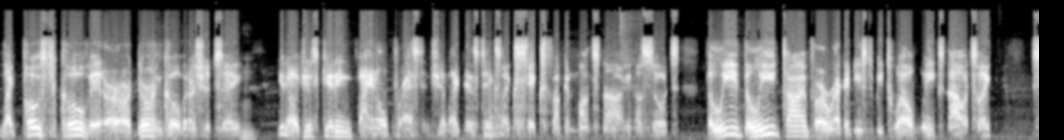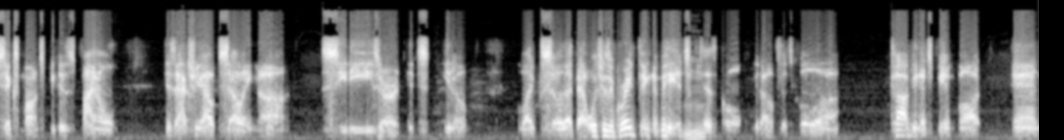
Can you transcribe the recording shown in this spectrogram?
like post COVID or, or, during COVID, I should say, mm. you know, just getting vinyl pressed and shit like this takes like six fucking months now. You know, so it's the lead the lead time for a record used to be twelve weeks. Now it's like six months because vinyl is actually outselling uh, CDs or it's you know like so that that which is a great thing to me. It's mm-hmm. a physical you know physical uh, copy that's being bought and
